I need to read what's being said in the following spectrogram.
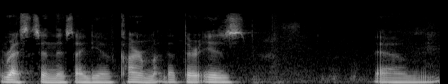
rests in this idea of karma, that there is, um,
